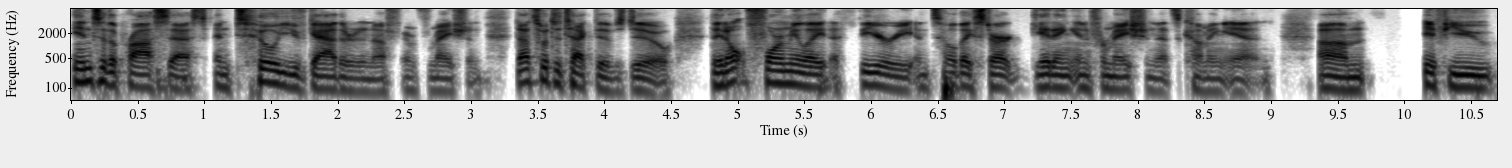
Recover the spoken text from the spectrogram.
into the process until you've gathered enough information. That's what detectives do. They don't formulate a theory until they start getting information that's coming in. Um, if you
